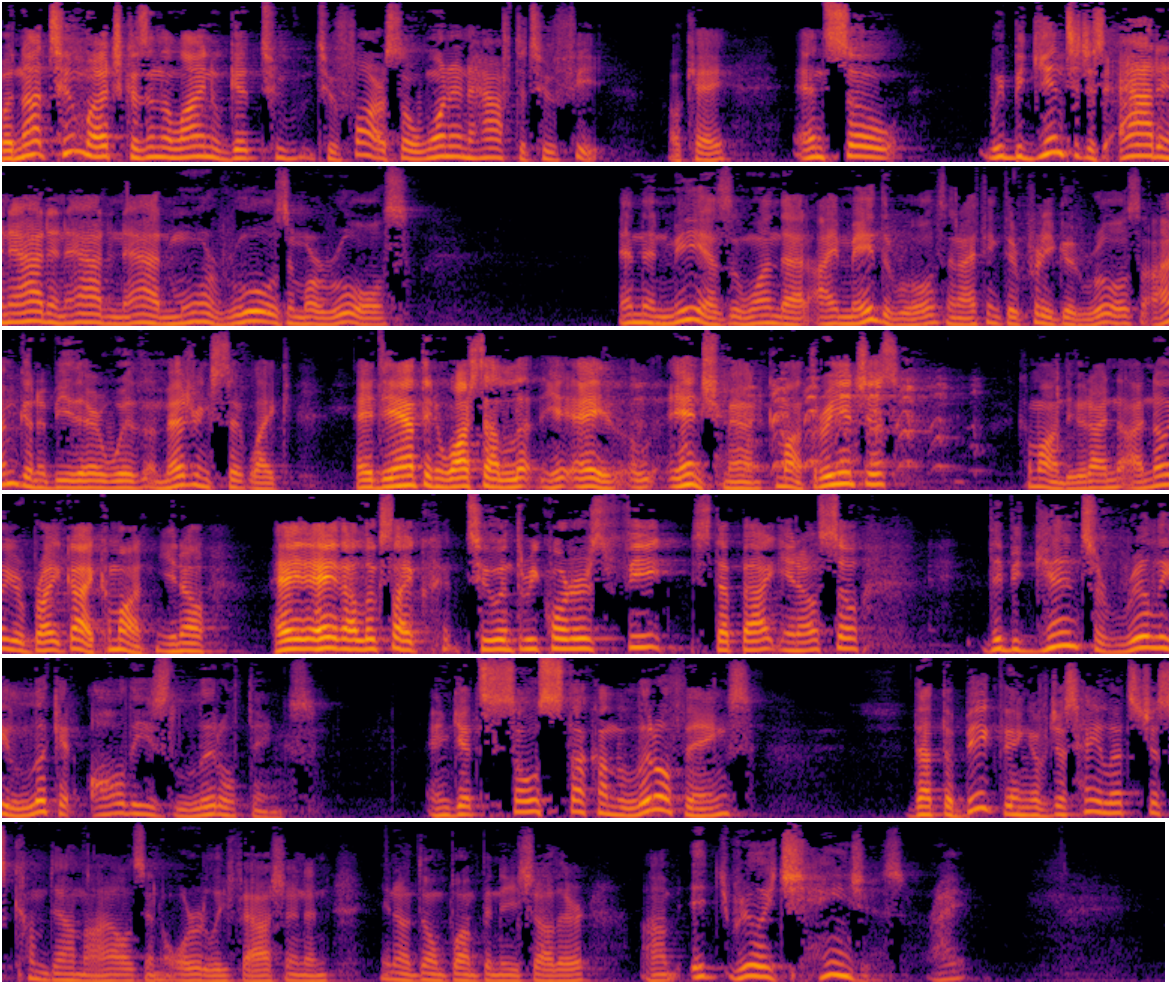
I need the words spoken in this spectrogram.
but not too much because then the line will get too too far. So one and a half to two feet. Okay? And so we begin to just add and add and add and add more rules and more rules. And then me, as the one that I made the rules, and I think they're pretty good rules, I'm going to be there with a measuring stick like, hey, DeAnthony, watch that. Le- hey, inch, man. Come on, three inches. Come on, dude. I I know you're a bright guy. Come on. You know, hey, hey, that looks like two and three quarters feet. Step back, you know. So they begin to really look at all these little things and get so stuck on the little things that the big thing of just hey let's just come down the aisles in orderly fashion and you know don't bump into each other. Um, it really changes right?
